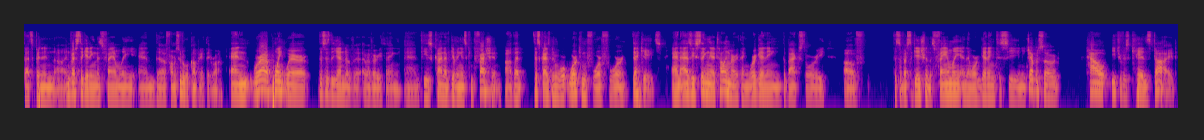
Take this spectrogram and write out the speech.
that's been in, uh, investigating this family and the pharmaceutical company that they run. And we're at a point where this is the end of, of everything. And he's kind of giving his confession uh, that this guy's been wor- working for for decades. And as he's sitting there telling him everything, we're getting the backstory of this investigation, this family, and then we're getting to see in each episode how each of his kids died.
